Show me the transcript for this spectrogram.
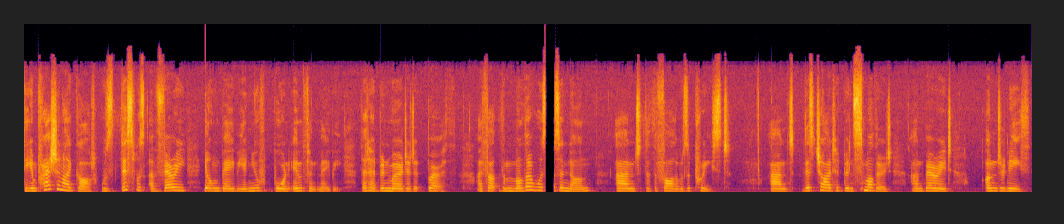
the impression I got was this was a very young baby, a newborn infant maybe, that had been murdered at birth. I felt the mother was a nun and that the father was a priest. And this child had been smothered and buried underneath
